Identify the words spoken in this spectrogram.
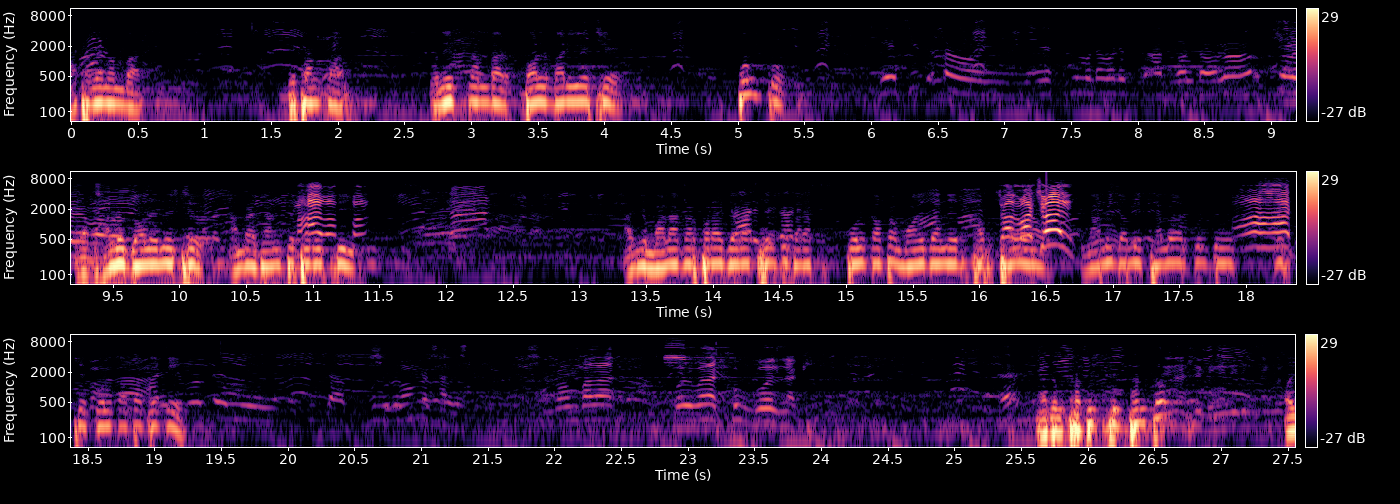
আঠারো নম্বর দীপঙ্কর উনিশ নম্বর বল বাড়িয়েছে পঙ্কু। ভালো দল এনেছে আমরা জানতে পেরেছি। আজকে মালাকারপাড়া যারা খেলছে তারা কলকাতা ময়দানের নামি দামি খেলোয়াড় কিন্তু কলকাতা থেকে। খুব গোল রাখে। একদম সঠিক সিদ্ধান্ত। ওই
